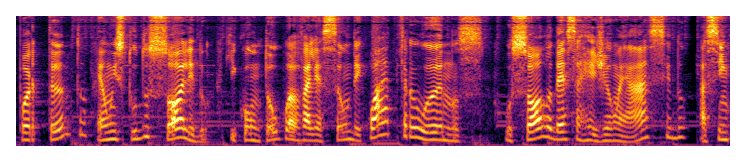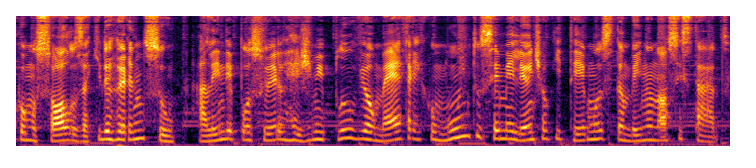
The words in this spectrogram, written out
Portanto, é um estudo sólido que contou com a avaliação de quatro anos o solo dessa região é ácido, assim como os solos aqui do Rio Grande do Sul, além de possuir um regime pluviométrico muito semelhante ao que temos também no nosso estado.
